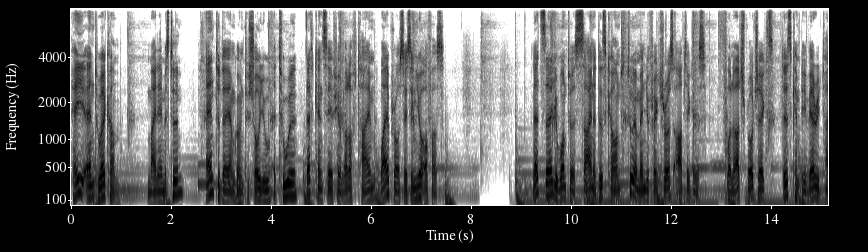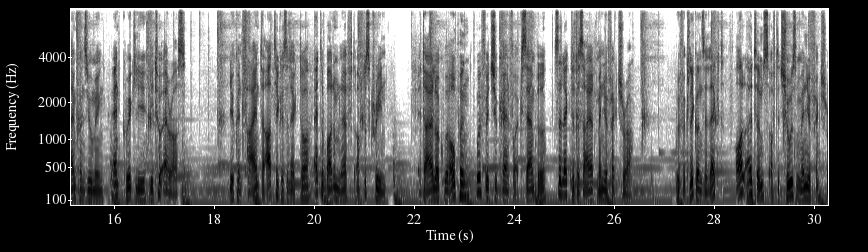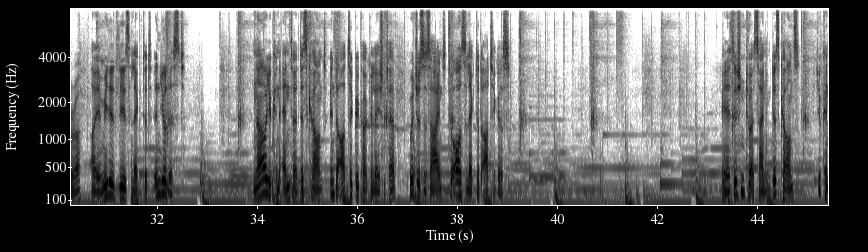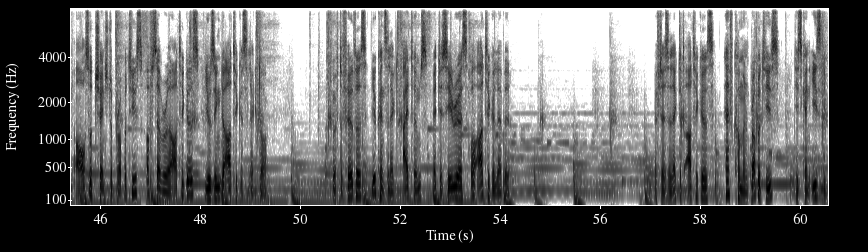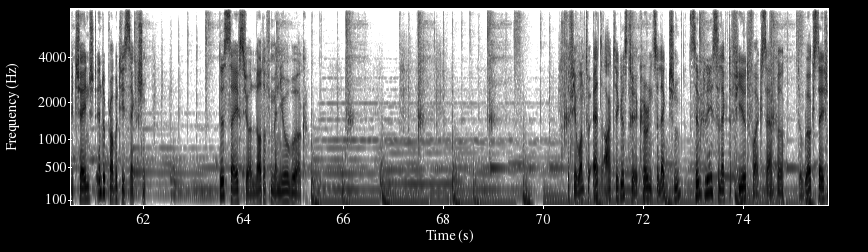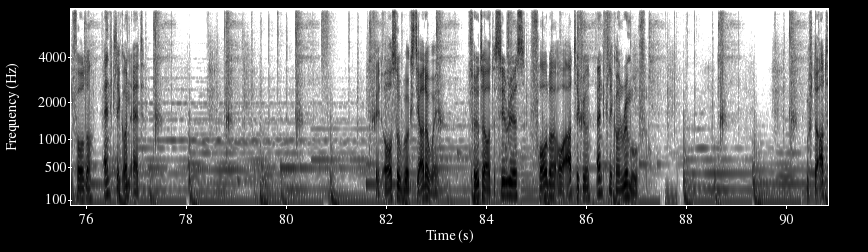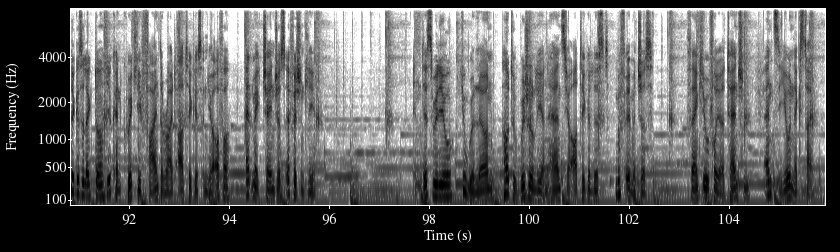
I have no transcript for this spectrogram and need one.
Hey and welcome! My name is Tim and today I'm going to show you a tool that can save you a lot of time while processing your offers. Let's say you want to assign a discount to a manufacturer's articles. For large projects, this can be very time consuming and quickly lead to errors. You can find the article selector at the bottom left of the screen. A dialog will open with which you can, for example, select the desired manufacturer. With a click on select, all items of the chosen manufacturer are immediately selected in your list. Now you can enter a discount in the article calculation tab, which is assigned to all selected articles. In addition to assigning discounts, you can also change the properties of several articles using the article selector. With the filters, you can select items at the series or article level if the selected articles have common properties, these can easily be changed in the Properties section. This saves you a lot of manual work. If you want to add articles to your current selection, simply select a field, for example, the Workstation folder, and click on Add. It also works the other way filter out the series, folder or article and click on Remove. With the article selector you can quickly find the right articles in your offer and make changes efficiently. In this video you will learn how to visually enhance your article list with images. Thank you for your attention and see you next time.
